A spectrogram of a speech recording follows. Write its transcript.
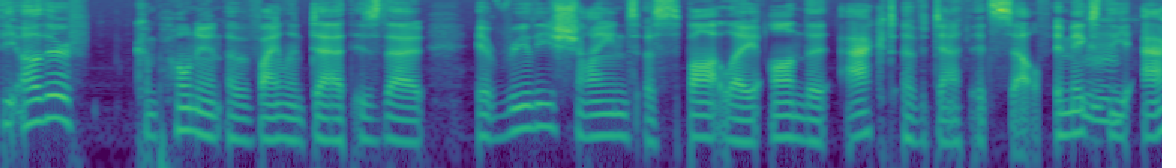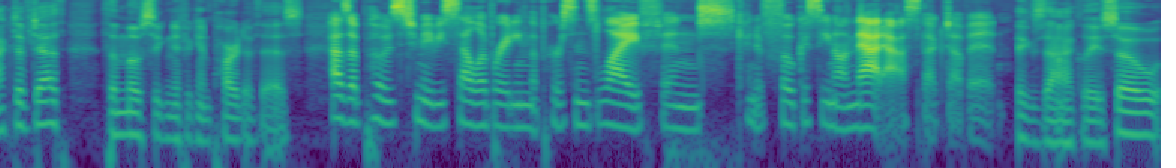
The other f- component of violent death is that it really shines a spotlight on the act of death itself. It makes Mm. the act of death the most significant part of this. As opposed to maybe celebrating the person's life and kind of focusing on that aspect of it. Exactly. So,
